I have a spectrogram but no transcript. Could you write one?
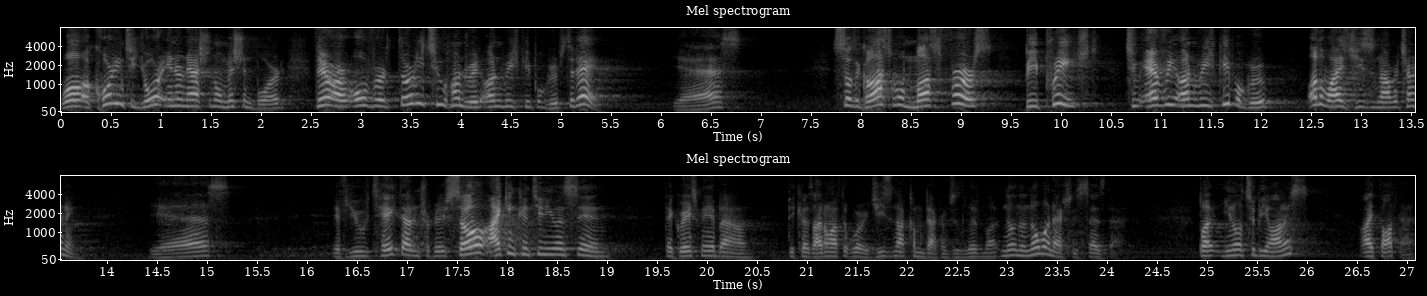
Well, according to your International Mission Board, there are over 3,200 unreached people groups today. Yes. So the gospel must first be preached to every unreached people group. Otherwise, Jesus is not returning. Yes. If you take that interpretation, so I can continue in sin that grace may abound because I don't have to worry. Jesus is not coming back. I'm just live no, no, no one actually says that. But, you know, to be honest, I thought that.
